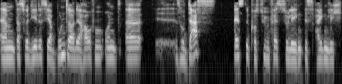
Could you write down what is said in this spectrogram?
Ähm, das wird jedes Jahr bunter, der Haufen. Und äh, so das beste Kostüm festzulegen, ist eigentlich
